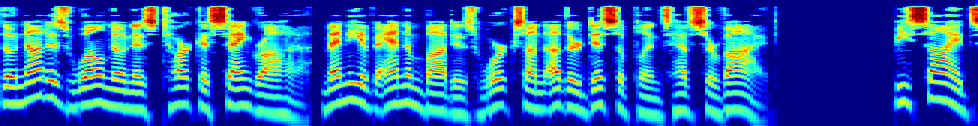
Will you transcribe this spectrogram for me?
Though not as well known as Tarka Sangraha, many of Anambhata's works on other disciplines have survived. Besides,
